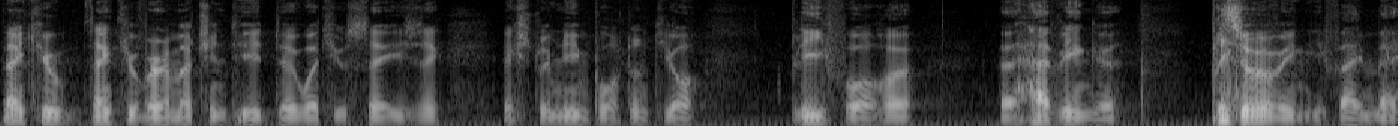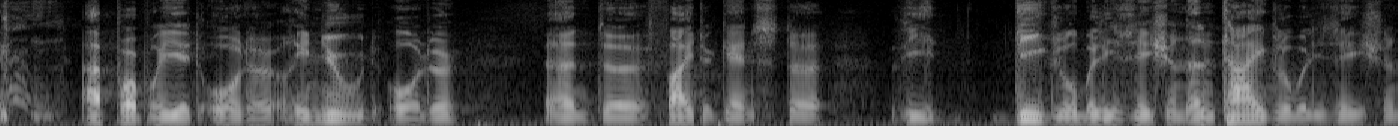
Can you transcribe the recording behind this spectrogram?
Thank you. Thank you very much indeed. Uh, what you say is extremely important. Your plea for uh, uh, having preserving, if I may, appropriate order, renewed order, and uh, fight against uh, the deglobalization, anti-globalization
